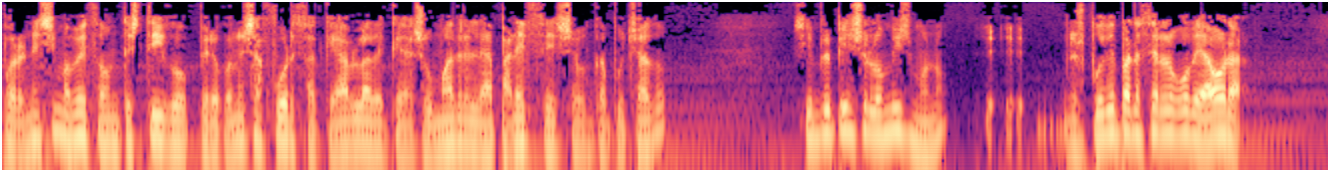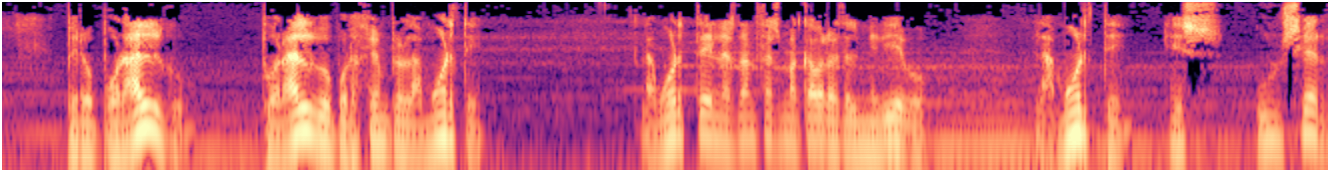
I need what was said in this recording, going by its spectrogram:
por enésima vez a un testigo, pero con esa fuerza que habla de que a su madre le aparece eso encapuchado, siempre pienso lo mismo, ¿no? Eh, eh, nos puede parecer algo de ahora, pero por algo, por algo, por ejemplo, la muerte, la muerte en las danzas macabras del medievo, la muerte es un ser,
